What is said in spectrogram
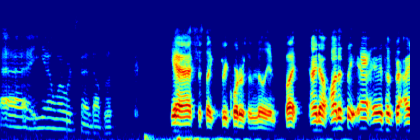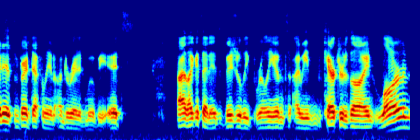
eh, you know what? We're just gonna dump this. Yeah, it's just like three quarters of a million. But I know, honestly, eh, it's a it is very definitely an underrated movie. It's, I like I said, it's visually brilliant. I mean, character design. Larn,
